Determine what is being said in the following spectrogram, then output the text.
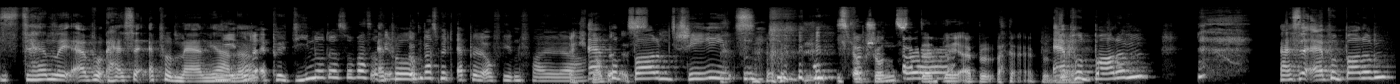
Stanley Apple, heißt der Appleman, ja, nee, ne? Oder Apple Dean oder sowas. Auf jeden, Apple- irgendwas mit Apple auf jeden Fall, ja. Ich glaube, Apple es- Bottom Jeans. Ich glaube schon Stanley Apple, Appleman. Apple Bottom? Heißt der Apple Bottom?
